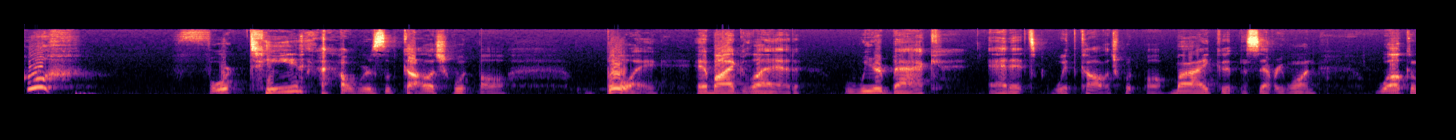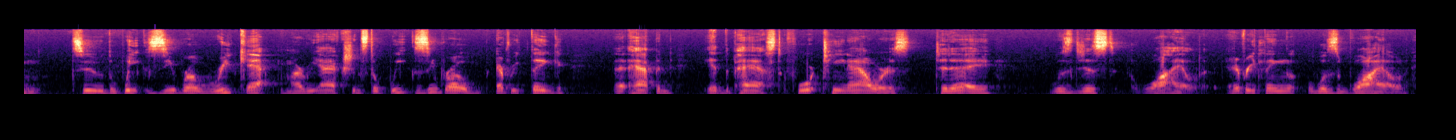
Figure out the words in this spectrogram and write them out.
Whew. 14 hours of college football. Boy, am I glad we're back at it with college football. My goodness, everyone. Welcome to the week zero recap. My reactions to week zero. Everything that happened in the past 14 hours today was just wild. Everything was wild.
